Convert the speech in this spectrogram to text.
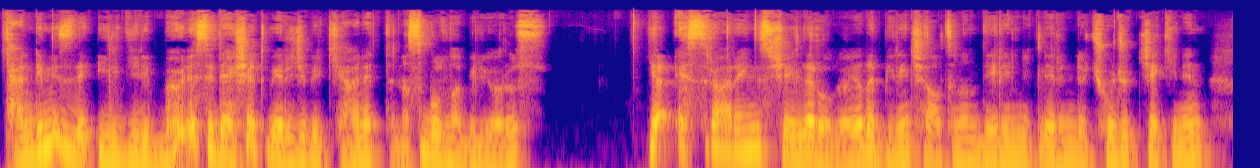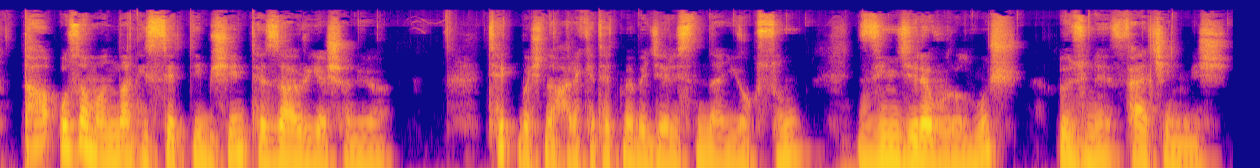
Kendimizle ilgili böylesi dehşet verici bir kehanette nasıl bulunabiliyoruz? Ya esrarengiz şeyler oluyor ya da bilinçaltının derinliklerinde çocuk Jackie'nin daha o zamandan hissettiği bir şeyin tezahürü yaşanıyor. Tek başına hareket etme becerisinden yoksun, zincire vurulmuş, özüne felç inmiş.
